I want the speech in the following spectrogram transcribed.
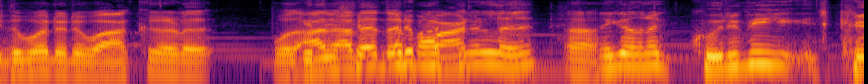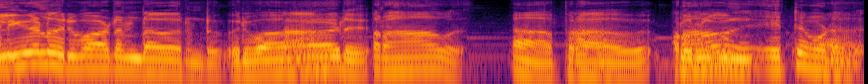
ഇതുപോലൊരു വാക്കുകൾ അതായത് ഒരു പാട്ട് എനിക്ക് അതിനെ കുരുവി കിളികൾ ഒരുപാട് ഉണ്ടാവാറുണ്ട്. ഒരുപാട് പ്രാവ്. ആ പ്രാവ്. പ്രാവ്. ഏറ്റവും കൂടുതൽ.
